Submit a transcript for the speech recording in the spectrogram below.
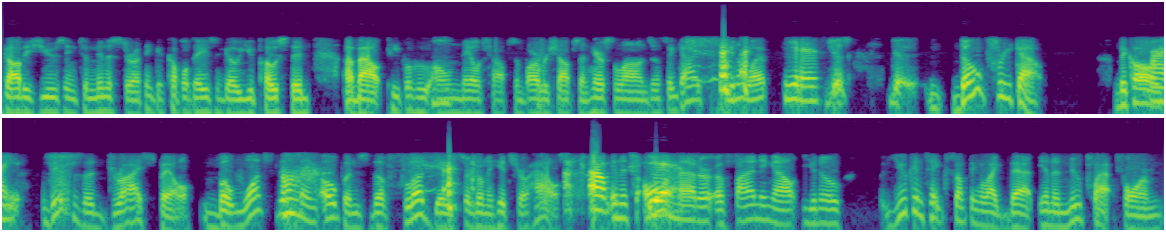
God is using to minister. I think a couple of days ago you posted about people who Mm-hmm. own nail shops and barber shops and hair salons and say, guys, you know what? Yes. Just don't freak out because Right. this is a dry spell. But once this Oh. thing opens, the floodgates are going to hit your house Um, and it's all Yeah. a matter of finding out you know you can take something like that in a new platform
